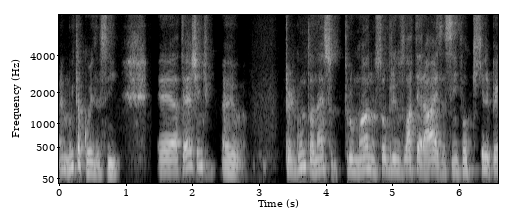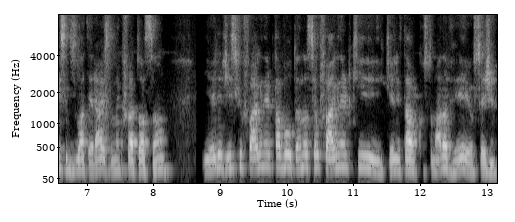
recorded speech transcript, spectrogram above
É muita coisa, assim. É, até a gente é, pergunta, né, pro Mano sobre os laterais, assim, o que, que ele pensa dos laterais, como é que foi a atuação. E ele disse que o Fagner está voltando a ser o Fagner que, que ele estava acostumado a ver, ou seja,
